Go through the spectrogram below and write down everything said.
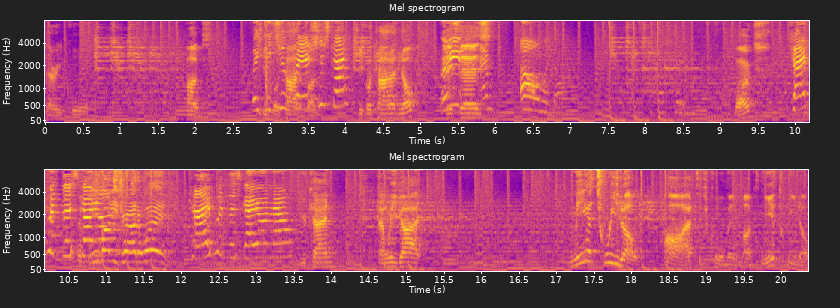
Very cool. Bugs. Wait, Chief did you finish bugs. this guy? Chief Otada, nope. Let This me- is I'm- Oh my god. Bugs. Can I put this The guy on? Peabody's ran away. Can I put this guy on now? You can. And we got Mia Tweedo. Oh, that's a cool name, Bugs. Mia Tweedo.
